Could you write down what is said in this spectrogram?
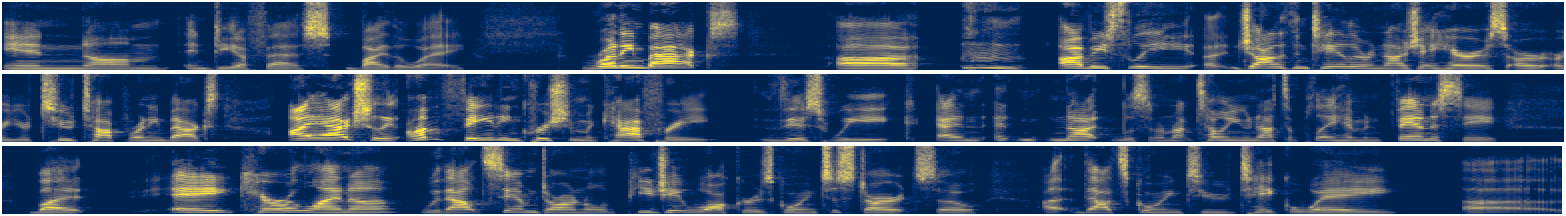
in um, in DFS. By the way, running backs. Uh, obviously, uh, Jonathan Taylor and Najee Harris are, are your two top running backs. I actually I'm fading Christian McCaffrey this week, and, not listen. I'm not telling you not to play him in fantasy, but a Carolina without Sam Darnold, PJ Walker is going to start, so uh, that's going to take away uh,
